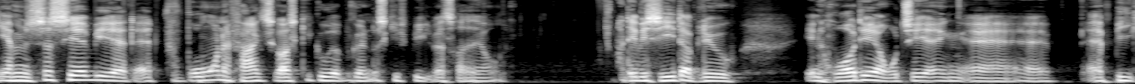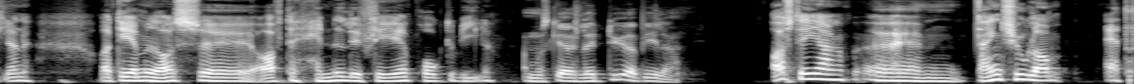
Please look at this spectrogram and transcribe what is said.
jamen så ser vi, at, at forbrugerne faktisk også gik ud og begyndte at skifte bil hver tredje år. Og det vil sige, at der blev en hurtigere rotering af, af, af bilerne, og dermed også øh, ofte handlet lidt flere brugte biler. Og måske også lidt dyre biler. Også det, Jacob. Øh, der er ingen tvivl om, at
